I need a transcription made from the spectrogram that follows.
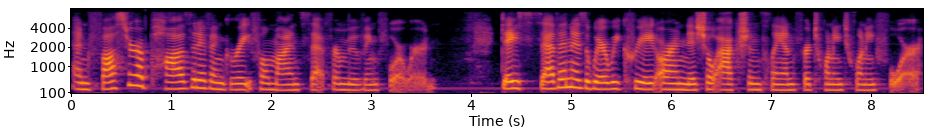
and foster a positive and grateful mindset for moving forward. Day seven is where we create our initial action plan for 2024.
